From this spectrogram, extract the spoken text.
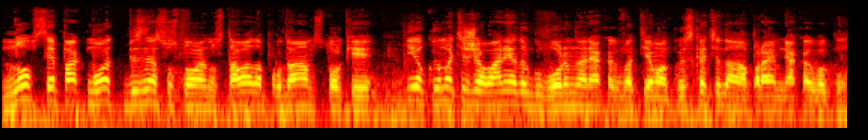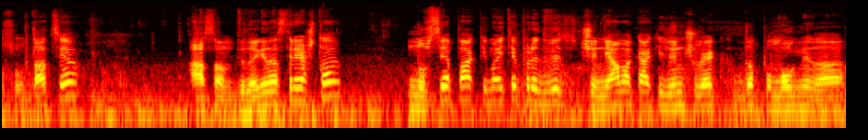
но все пак моят бизнес основен остава да продавам стоки и ако имате желание да говорим на някаква тема, ако искате да направим някаква консултация, аз съм винаги на среща, но все пак имайте предвид, че няма как един човек да помогне на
